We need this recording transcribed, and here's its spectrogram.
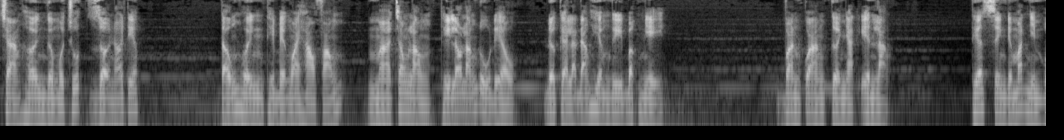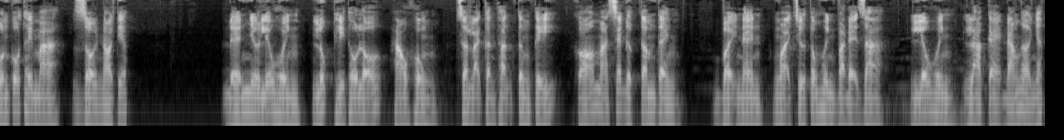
Chàng hơi ngừng một chút rồi nói tiếp, Tống Huynh thì bề ngoài hào phóng mà trong lòng thì lo lắng đủ điều Được kể là đáng hiểm nghi bậc nhì. Văn Quang cười nhạt yên lặng. Thiết sinh đưa mắt nhìn bốn cỗ thây ma Rồi nói tiếp. Đến như Liễu Huỳnh Lúc thì thô lỗ, hào hùng Chợt lại cẩn thận từng tí Khó mà xét được tâm tình. Vậy nên ngoại trừ Tống Huynh và đệ gia Liễu Huynh là kẻ đáng ngờ nhất.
